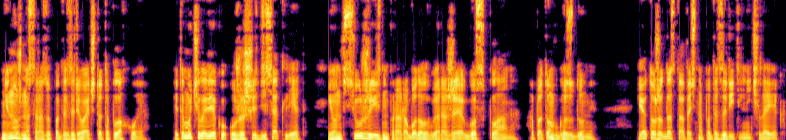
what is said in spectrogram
Не нужно сразу подозревать что-то плохое. Этому человеку уже 60 лет, и он всю жизнь проработал в гараже Госплана, а потом в Госдуме. Я тоже достаточно подозрительный человек.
